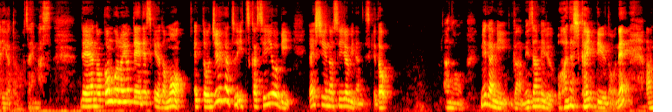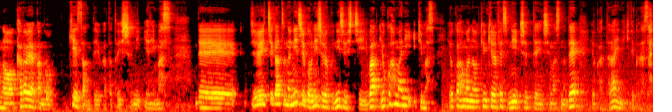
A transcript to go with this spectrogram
ありがとうございます。で、あの、今後の予定ですけれども、えっと、10月5日水曜日、来週の水曜日なんですけど、あの、女神が目覚めるお話会っていうのをね、あの、軽やかのキエさんっていう方と一緒にやります。で、11月の25、26、27は横浜に行きます。横浜のキュンキュラフェスに出店しますので、よかったら会いに来てください。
